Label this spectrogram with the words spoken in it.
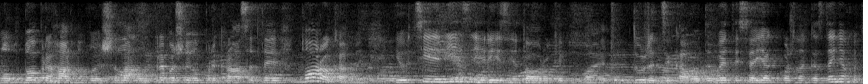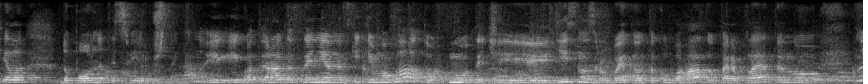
ну добре, гарно вишила, але треба ще його прикрасити тороками. І оці різні різні тороки бувають. Дуже цікаво дивитися, як кожна газдиня хотіла доповнити свій рушник. Ну, і, і котра газдиня наскільки могла то вкнути, чи дійсно зробити таку багату переплетену, ну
